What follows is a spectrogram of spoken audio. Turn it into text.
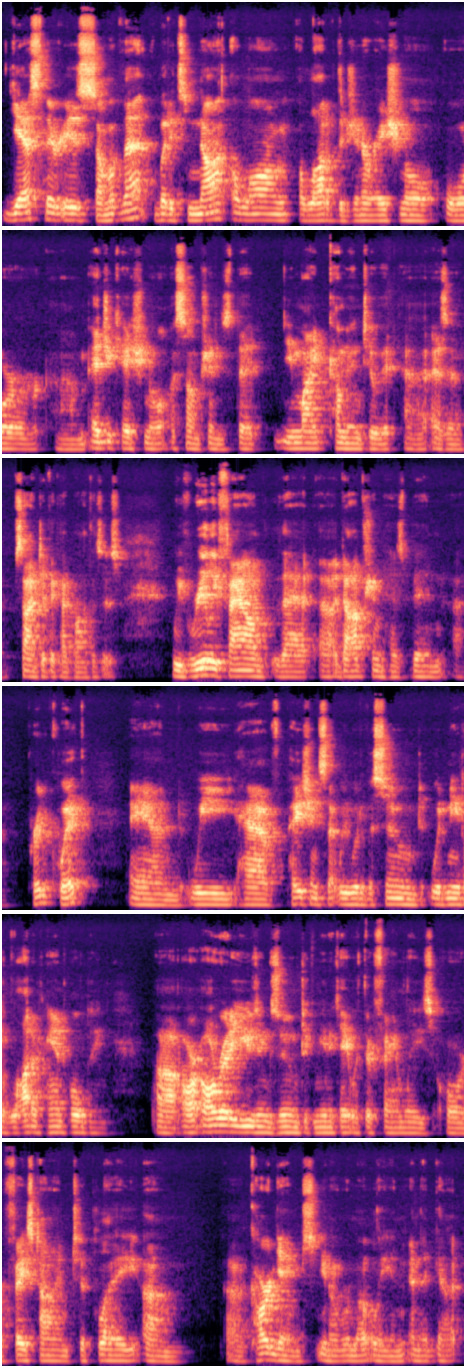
Yes, there is some of that, but it's not along a lot of the generational or um, educational assumptions that you might come into it uh, as a scientific hypothesis. We've really found that uh, adoption has been uh, pretty quick, and we have patients that we would have assumed would need a lot of handholding uh, are already using Zoom to communicate with their families or FaceTime to play um, uh, card games, you know, remotely, and, and they've got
